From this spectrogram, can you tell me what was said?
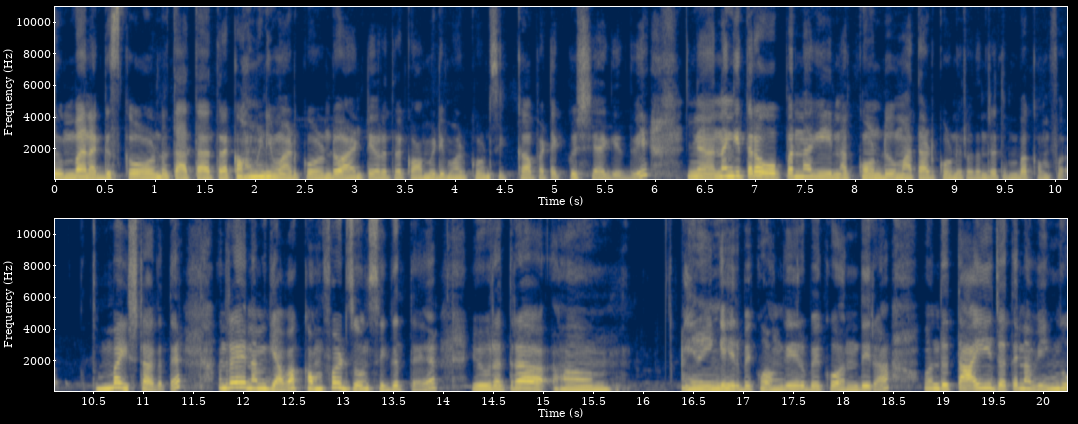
ತುಂಬ ನಗಿಸ್ಕೊಂಡು ತಾತ ಹತ್ರ ಕಾಮಿಡಿ ಮಾಡಿಕೊಂಡು ಆಂಟಿಯವ್ರ ಹತ್ರ ಕಾಮಿಡಿ ಮಾಡ್ಕೊಂಡು ಸಿಕ್ಕಾಪಟ್ಟೆ ಖುಷಿಯಾಗಿದ್ವಿ. ನಂಗೆ ಈ ಥರ ಓಪನ್ನಾಗಿ ನಕ್ಕೊಂಡು ಮಾತಾಡ್ಕೊಂಡಿರೋದಂದರೆ ತುಂಬ ಕಂಫರ್ಟ್ ತುಂಬ ಇಷ್ಟ ಆಗುತ್ತೆ. ಅಂದರೆ ನಮ್ಗೆ ಯಾವಾಗ ಕಂಫರ್ಟ್ ಝೋನ್ ಸಿಗುತ್ತೆ, ಇವ್ರ ಹತ್ರ ಹಿಂಗೆ ಇರಬೇಕು, ಹಂಗೆ ಇರಬೇಕು ಅಂದಿರ ಒಂದು ತಾಯಿ ಜೊತೆ ನಾವು ಹೆಂಗೆ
